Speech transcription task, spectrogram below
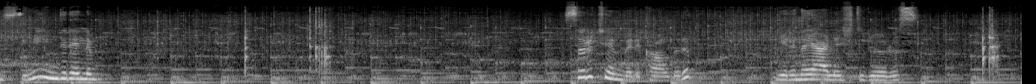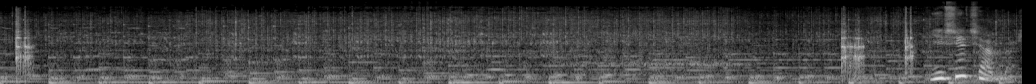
Üstünü indirelim. Sarı çemberi kaldırıp yerine yerleştiriyoruz. Yeşil çember.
